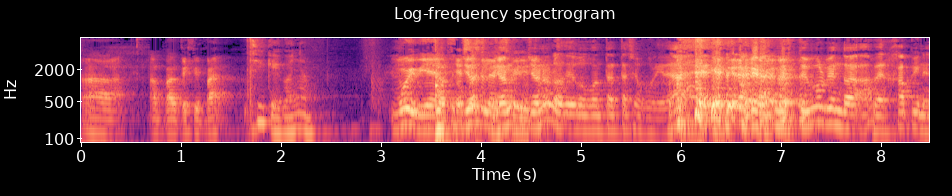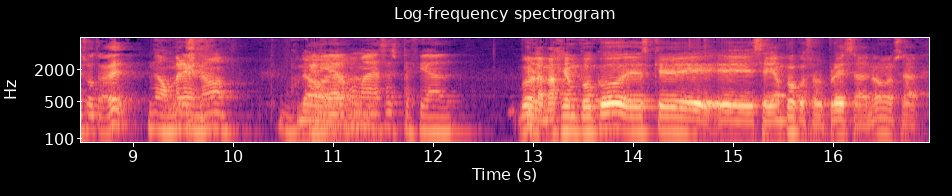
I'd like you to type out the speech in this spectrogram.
a, a participar? Sí, qué coño. Muy bien, Yo, yo- yo no lo digo con tanta seguridad, ¿eh? Me estoy volviendo a ver Happiness otra vez. No, hombre, no. No, Quería no, algo no. más especial. Bueno, la magia un poco es que eh, sería un poco sorpresa, ¿no? O sea,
